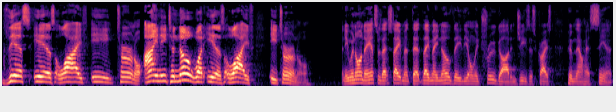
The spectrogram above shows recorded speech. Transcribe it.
This is life eternal. I need to know what is life eternal. And he went on to answer that statement that they may know thee, the only true God, and Jesus Christ, whom thou hast sent.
